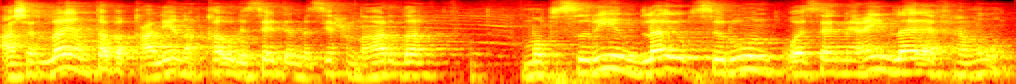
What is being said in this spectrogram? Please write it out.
عشان لا ينطبق علينا قول السيد المسيح النهارده مبصرين لا يبصرون وسامعين لا يفهمون.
